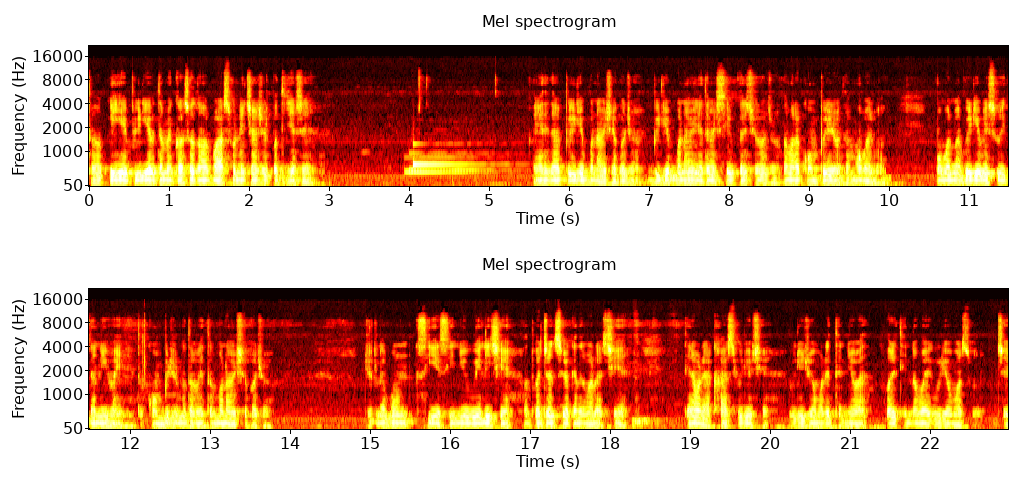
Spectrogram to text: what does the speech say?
તો પીએ પીડીએફ તમે કરશો, તમારો પાસવર્ડની ઝંઝટ પતી જશે. અહીંયાથી તમે પીડીએફ બનાવી શકો છો. પીડીએફ બનાવીને તમે સેવ કરી શકો છો તમારા કોમ્પ્યુટર અથવા મોબાઈલમાં મોબાઈલમાં પીડીએફની સુવિધા નહીં હોય, તો કોમ્પ્યુટરમાં તમે તમે બનાવી શકો છો. જેટલા પણ સીએસસી ન્યૂ વેલી છે અથવા જનસેવા કેન્દ્રવાળા છે, તેના માટે આ ખાસ વીડિયો છે. વીડિયો જોવા માટે ધન્યવાદ. ફરીથી નવા એક વીડિયો મળશું. જય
